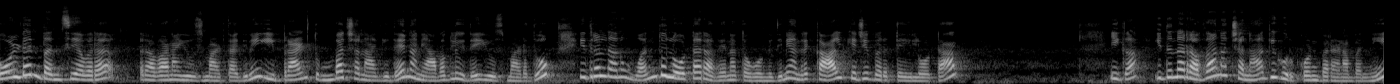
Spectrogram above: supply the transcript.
ಗೋಲ್ಡನ್ ಬನ್ಸಿ ಅವರ ರವಾನ ಯೂಸ್ ಮಾಡ್ತಾ ಇದ್ದೀನಿ. ಈ ಬ್ರ್ಯಾಂಡ್ ತುಂಬ ಚೆನ್ನಾಗಿದೆ. ನಾನು ಯಾವಾಗಲೂ ಇದೇ ಯೂಸ್ ಮಾಡೋದು. ಇದರಲ್ಲಿ ನಾನು ಒಂದು ಲೋಟ ರವೆನ ತೊಗೊಂಡಿದ್ದೀನಿ. ಅಂದರೆ ಕಾಲು ಕೆ ಜಿ ಬರುತ್ತೆ ಈ ಲೋಟ. ಈಗ ಇದನ್ನು ರವಾನ ಚೆನ್ನಾಗಿ ಹುರ್ಕೊಂಡು ಬರೋಣ ಬನ್ನಿ.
